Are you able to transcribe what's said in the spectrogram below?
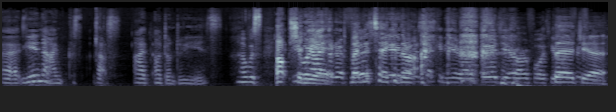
uh, year nine because that's I, I don't do years. I was option year when they're taking the second year, or a third year, or a fourth year. third year.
